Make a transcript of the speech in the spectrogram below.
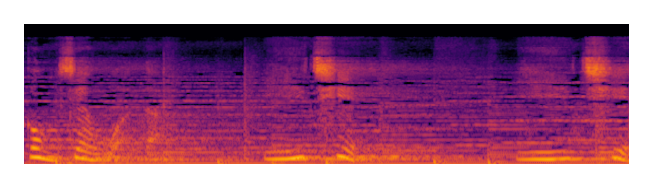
贡献我的一切，一切。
